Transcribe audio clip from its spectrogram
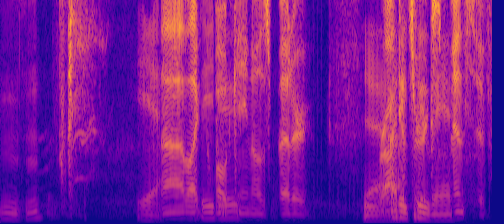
Mm-hmm. Yeah. I like See, the dude? volcanoes better. Yeah, Right. Rockets too, are man. expensive.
